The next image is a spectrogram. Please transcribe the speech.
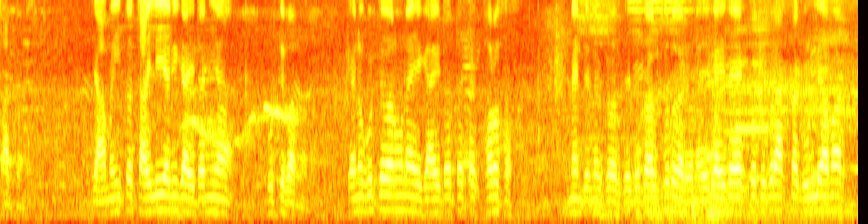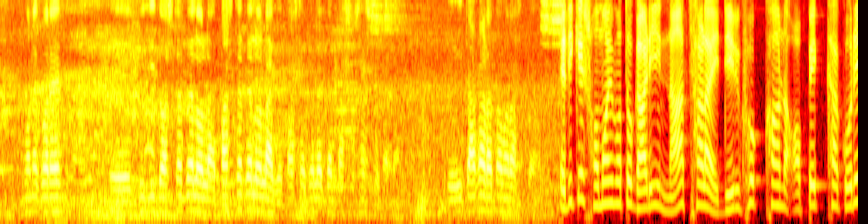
সাধ্য নেই। যে আমি তো চাইলেই আমি গাড়িটা নিয়ে ঘুরতে পারব না। কেন ঘুরতে পারব না? এই গাড়িটার তো একটা খরচ আছে। মেনটেনের খরচ এটা তো আর ছোটো গাড়ি না। এই গাড়িটা একটুকু রাস্তা ঘুরলে আমার মনে করেন যদি দশটা তেলও লাগে পাঁচটা তেলও লাগে পাঁচটা তেলের দাম পাঁচশো সাতশো টাকা। এই টাকাটা তো আমার আসতে হবে। এদিকে সময় মতো গাড়ি না ছাড়ায় দীর্ঘক্ষণ অপেক্ষা করে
